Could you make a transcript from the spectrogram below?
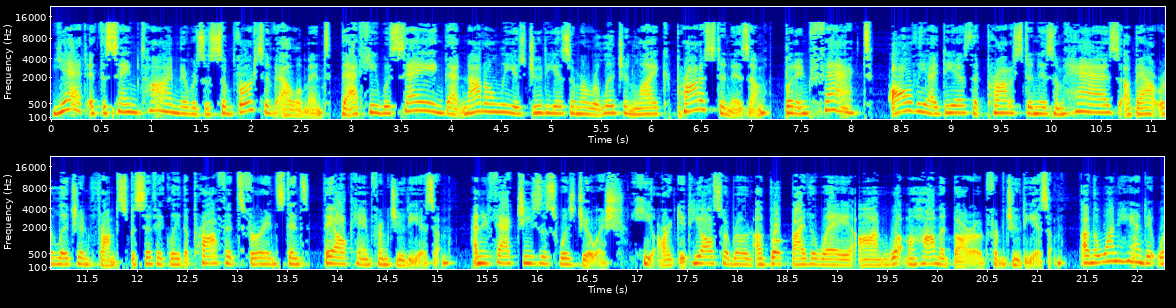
Yet, at the same time, there was a subversive element that he was saying that not only is Judaism a religion like Protestantism, but in fact, all the ideas that Protestantism has about religion, from specifically the prophets, for instance, they all came from Judaism. And in fact, Jesus was Jewish, he argued. He also wrote a book, by the way, on what Muhammad borrowed from Judaism. On the one hand, it was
